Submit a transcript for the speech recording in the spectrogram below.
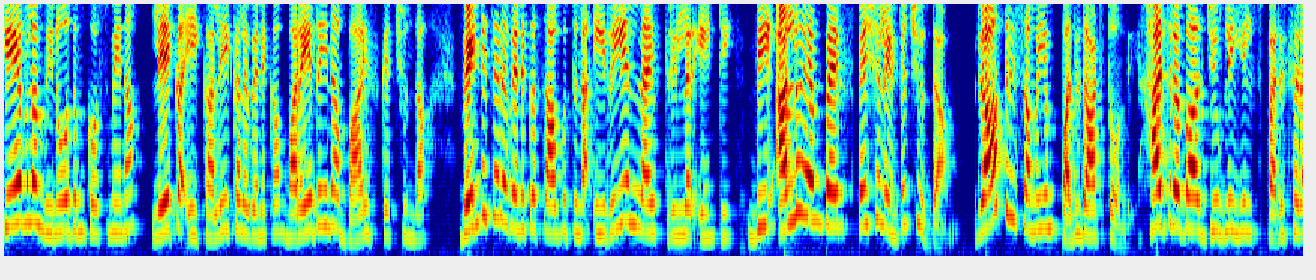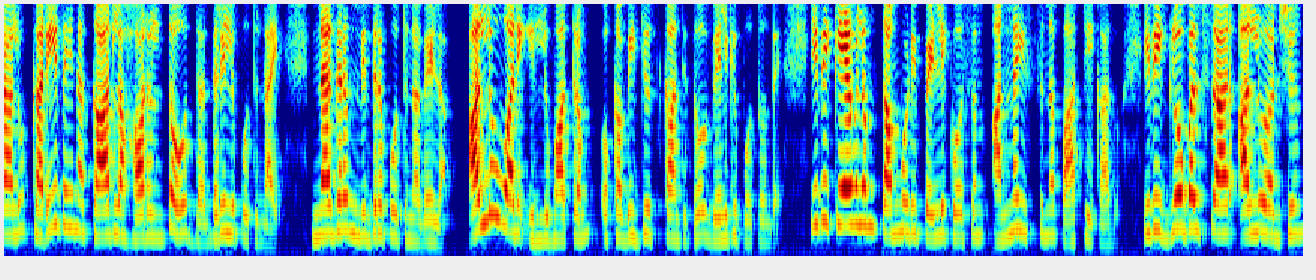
కేవలం వినోదం కోసమేనా? లేక ఈ కలయికల వెనుక మరేదైనా భారీ స్కెచ్ ఉందా? వెండితెర వెనుక సాగుతున్న ఈ రియల్ లైఫ్ థ్రిల్లర్ ఏంటి? ది అల్లు ఎంపైర్ స్పెషల్ ఏంటో చూద్దాం. రాత్రి సమయం పది దాటుతోంది. హైదరాబాద్ జూబ్లీ హిల్స్ పరిసరాలు ఖరీదైన కార్ల హారన్లతో దద్దరిల్లిపోతున్నాయి. నగరం నిద్రపోతున్న వేళ. అల్లు వారి ఇల్లు మాత్రం ఒక విద్యుత్ కాంతితో వెలిగిపోతుంది. ఇది కేవలం తమ్ముడి పెళ్ళి కోసం అన్న ఇస్తున్న పార్టీ కాదు. ఇది గ్లోబల్ స్టార్ అల్లు అర్జున్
